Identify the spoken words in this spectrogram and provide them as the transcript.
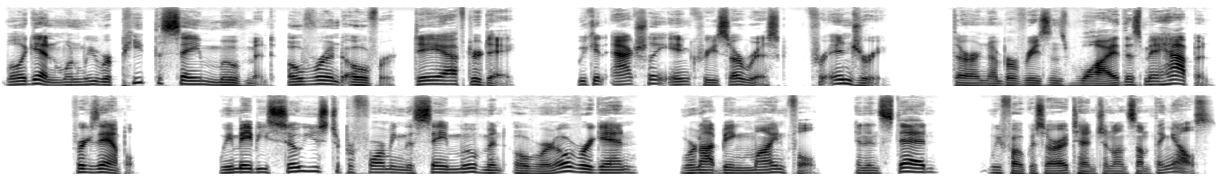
Well, again, when we repeat the same movement over and over, day after day, we can actually increase our risk for injury. There are a number of reasons why this may happen. For example, we may be so used to performing the same movement over and over again, we're not being mindful, and instead, we focus our attention on something else.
